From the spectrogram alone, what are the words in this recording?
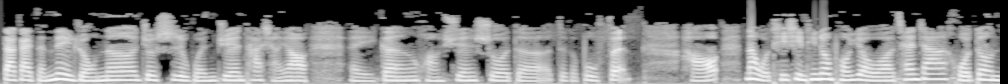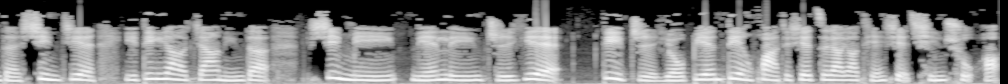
大概的内容呢，就是文娟她想要诶跟黄轩说的这个部分。好，那我提醒听众朋友哦，参加活动的信件一定要将您的姓名、年龄、职业。地址、邮编、电话这些资料要填写清楚哦。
